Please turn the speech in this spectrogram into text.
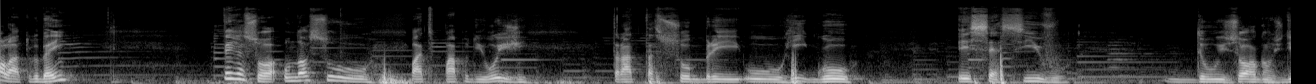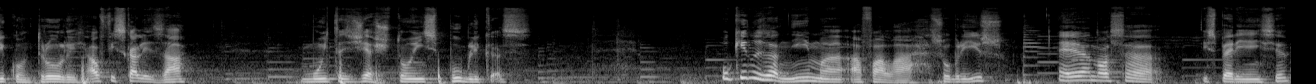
Olá, tudo bem? Veja só, o nosso bate-papo de hoje trata sobre o rigor excessivo dos órgãos de controle ao fiscalizar muitas gestões públicas. O que nos anima a falar sobre isso é a nossa experiência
